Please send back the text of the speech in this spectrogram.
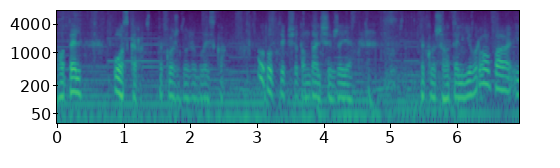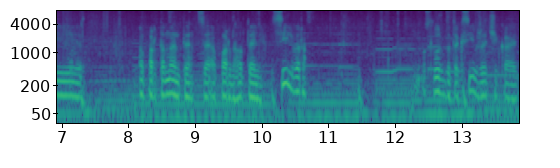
готель Оскар, також дуже близько. Ну тут, якщо там далі вже є також готель Європа і апартаменти це апарт-готель Сільвер. Ну, Служби таксі вже чекають.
